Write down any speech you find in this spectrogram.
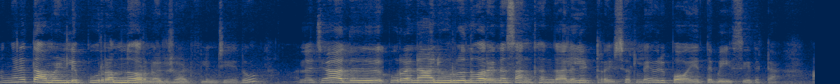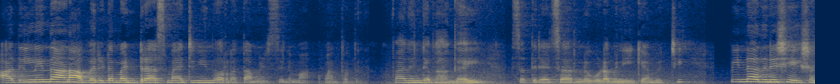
അങ്ങനെ തമിഴിൽ പുറം എന്ന് പറഞ്ഞൊരു ഷോർട്ട് ഫിലിം ചെയ്തു. എന്നുവെച്ചാൽ അത് പുറനാനൂറ് എന്ന് പറയുന്ന സംഘംകാല ലിറ്ററേച്ചറിലെ ഒരു പോയത്തെ ബേസ് ചെയ്തിട്ടാണ് അതിൽ നിന്നാണ് അവരുടെ മെഡ്രാസ് മാറ്റിനി എന്ന് പറഞ്ഞ തമിഴ് സിനിമ വന്നത്. അപ്പോൾ അതിന്റെ ഭാഗമായി സത്യരാജ് സാറിന്റെ കൂടെ അഭിനയിക്കാൻ പറ്റി. പിന്നെ അതിനുശേഷം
